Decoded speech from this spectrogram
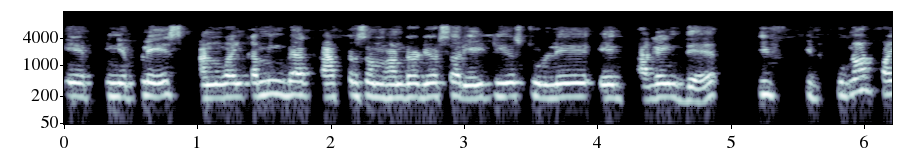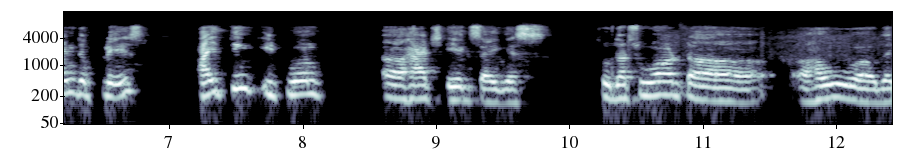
in a place and while coming back after some hundred years or 80 years to lay egg again there, if it could not find the place, I think it won't uh, hatch eggs, I guess. So that's what uh, how uh, the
